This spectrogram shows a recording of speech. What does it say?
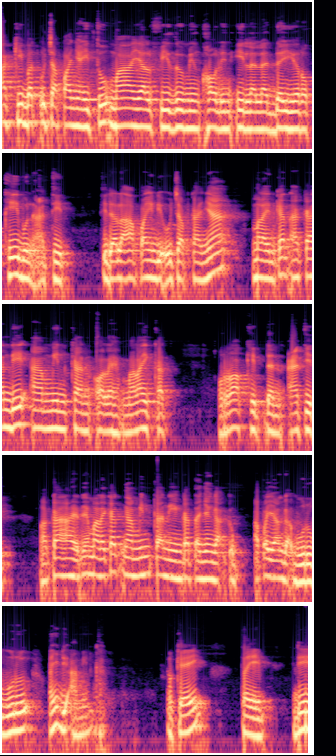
akibat ucapannya itu ma yalfidhu min qaulin illa ladaihi raqibun atid. Tidaklah apa yang diucapkannya melainkan akan diaminkan oleh malaikat raqib dan atid. Maka akhirnya malaikat ngaminkan yang katanya nggak apa ya nggak buru-buru, hanya diaminkan. Oke, okay? Taib. Jadi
